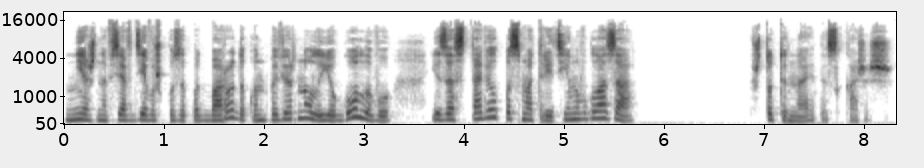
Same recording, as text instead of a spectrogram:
Нежно взяв девушку за подбородок, он повернул ее голову и заставил посмотреть ему в глаза. «Что ты на это скажешь?»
